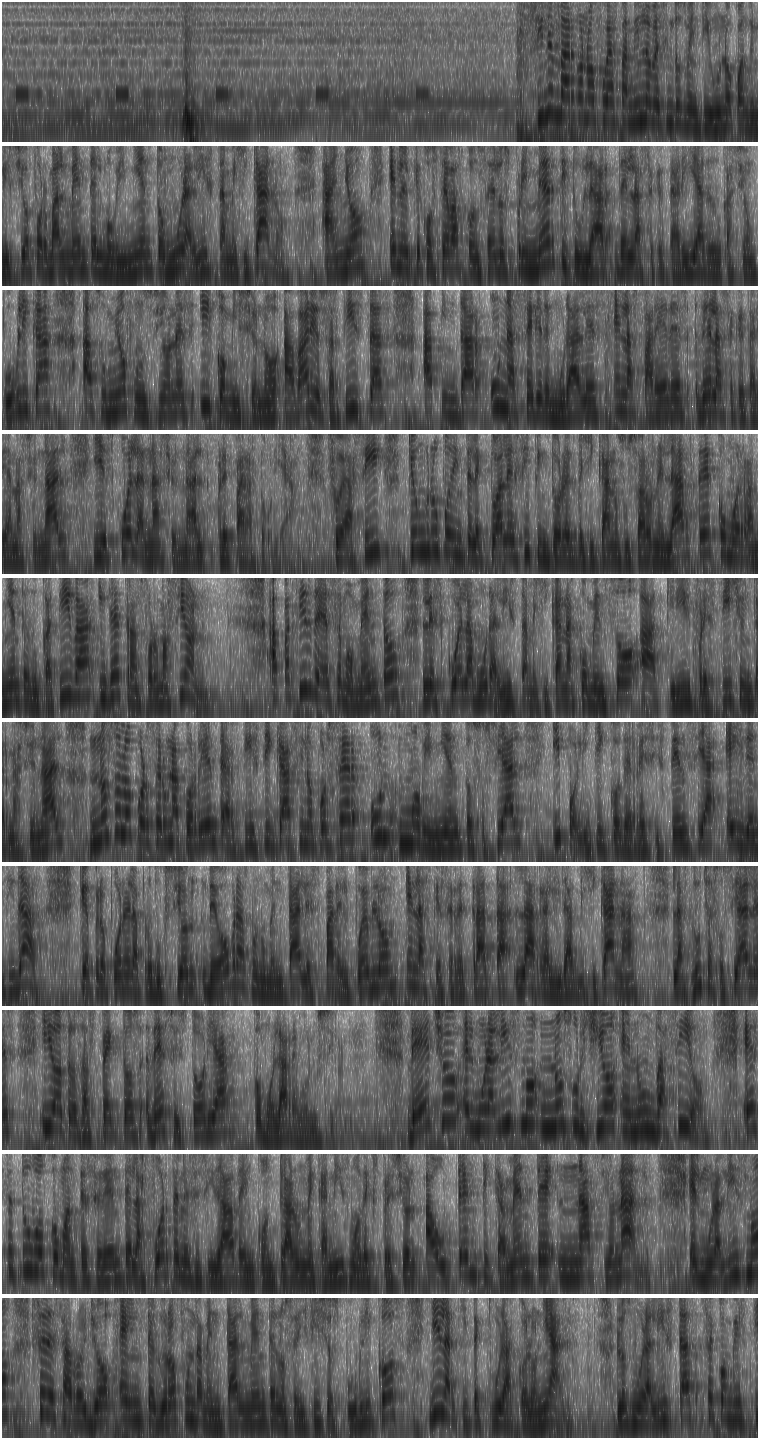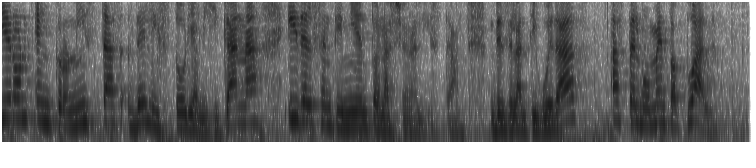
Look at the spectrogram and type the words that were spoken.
Sin embargo, no fue hasta 1921 cuando inició formalmente el movimiento muralista mexicano, año en el que José Vasconcelos, primer titular de la Secretaría de Educación Pública, asumió funciones y comisionó a varios artistas a pintar una serie de murales en las paredes de la Secretaría Nacional y Escuela Nacional Preparatoria. Fue así que un grupo de intelectuales y pintores mexicanos usaron el arte como herramienta educativa y de transformación. A partir de ese momento, la Escuela Muralista Mexicana comenzó a adquirir prestigio internacional, no solo por ser una corriente artística, sino por ser un movimiento social y político de resistencia e identidad, que propone la producción de obras monumentales para el pueblo en las que se retrata la realidad mexicana, las luchas sociales y otros aspectos de su historia, como la revolución. De hecho, el muralismo no surgió en un vacío. Este tuvo como antecedente la fuerte necesidad de encontrar un mecanismo de expresión auténticamente nacional. El muralismo se desarrolló e integró fundamentalmente en los edificios públicos y en la arquitectura colonial. Los muralistas se convirtieron en cronistas de la historia mexicana y del sentimiento nacionalista, desde la antigüedad hasta el momento actual.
